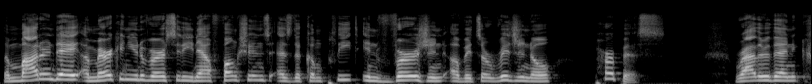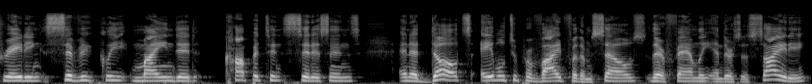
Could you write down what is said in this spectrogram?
the modern day American university now functions as the complete inversion of its original purpose. Rather than creating civically minded, competent citizens and adults able to provide for themselves, their family, and their society,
